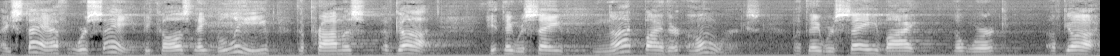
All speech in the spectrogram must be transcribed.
a staff were saved because they believed the promise of God. They were saved not by their own works, but they were saved by the work of God.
